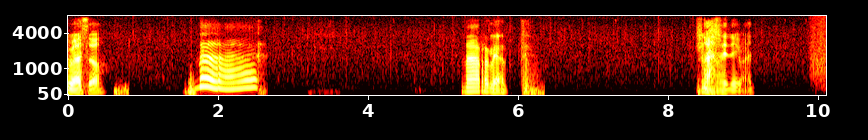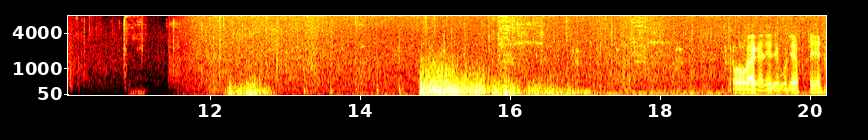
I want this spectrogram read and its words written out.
¿Qué pasó? Nada. Nada relevante. Nada relevante. Oh, va calete culiado para allá.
